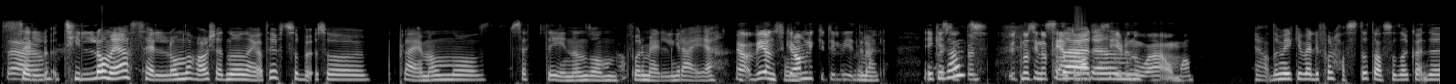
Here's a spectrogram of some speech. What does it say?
Selv, til og med, selv om det har skjedd noe negativt, så, så pleier man å sette inn en sånn formell greie. Ja, vi ønsker Sånn ham lykke til videre. Formell. Ikke sant? Uten å si noe pent om er, så sier du um, noe om han. Ja, den virker veldig forhastet, altså. Det, det,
